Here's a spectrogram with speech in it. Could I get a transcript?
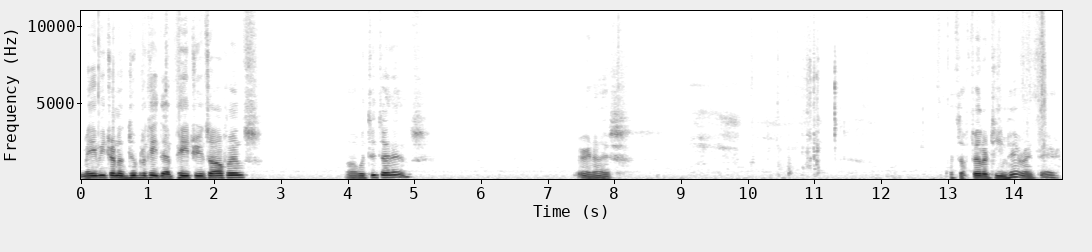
Maybe trying to duplicate that Patriots offense uh, with two tight ends. Very nice. That's a filler team hit right there.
